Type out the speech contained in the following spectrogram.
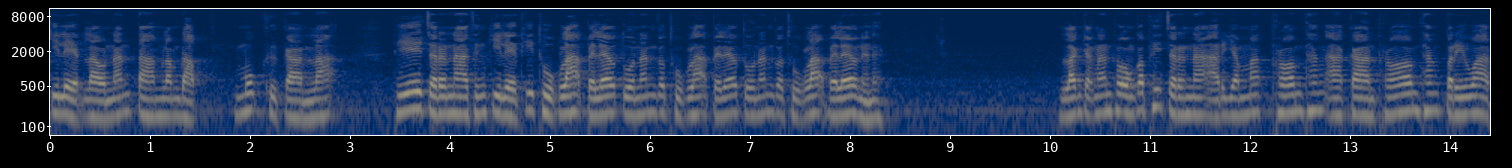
กิเลสเหล่านั้นตามลำดับมุกคือการละ พิจารณาถึงกิเลสที่ถูกละไปแล้วตัวนั้นก็ถูกละไปแล้วตัวนั้นก็ถูกละไปแล้วเนี่ยนะ หลังจากนั้นพระองค์ก็พิจารณาอริยมรรคพร้อมทั้งอาการพร้อมทั้งปริวาส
